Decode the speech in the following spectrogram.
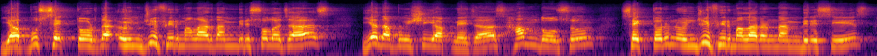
Ya bu sektörde öncü firmalardan birisi olacağız ya da bu işi yapmayacağız. Hamdolsun sektörün öncü firmalarından birisiyiz.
